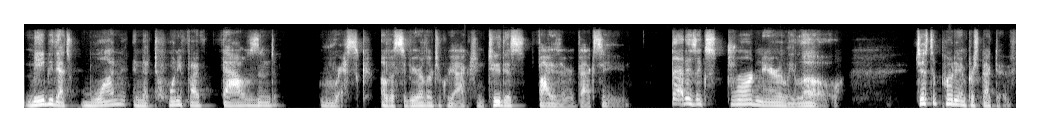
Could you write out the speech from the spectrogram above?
maybe that's one in a 25,000 risk of a severe allergic reaction to this Pfizer vaccine. That is extraordinarily low. Just to put it in perspective,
